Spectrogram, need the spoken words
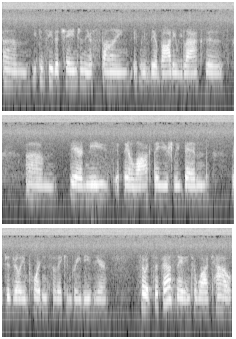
Um, you can see the change in their spine. It re- their body relaxes. Um, their knees, if they're locked, they usually bend, which is really important so they can breathe easier. So it's uh, fascinating to watch how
